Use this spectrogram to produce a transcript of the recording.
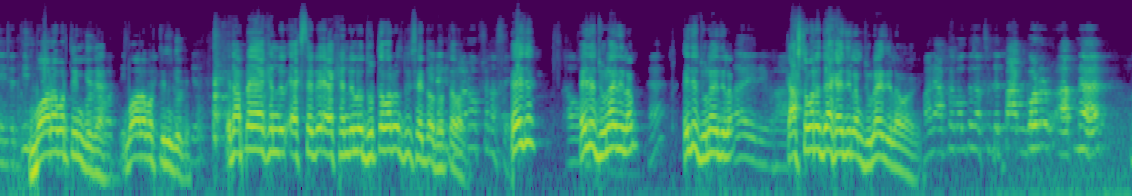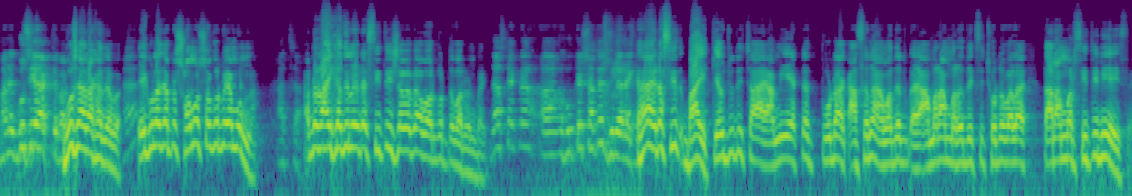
এই যে বরাবর তিন কেজি হ্যাঁ। বরাবর তিন কেজি এটা আপনি এক হ্যান্ডেল এক সাইডে এক হ্যান্ডেলও ধরতে পারবেন দুই সাইডেও ধরতে পারবেন এই যে এই যে ঝুলাই দিলাম। হ্যাঁ? এই যে ঝুলাই দিলাম। কাস্টমারে দেখাই দিলাম ঝুলাই দিলাম আমি। মানে আপনি বলতে চাচ্ছেন যে পাকঘর আপনার মানে গুছিয়ে রাখতে পারবেন। গুছায় রাখা যাবে। এগুলা যে আপনার সমস্যা করবে এমন না। আপনি রাইখা দিলে এটা স্মৃতি হিসাবে ব্যবহার করতে পারবেন ভাই। জাস্ট একটা হুকের সাথে ঝুলে রাখেন। হ্যাঁ এটা স্মৃতি- ভাই কেউ যদি চায় আমি একটা প্রোডাক্ট আছে না আমাদের আমার আম্মারে দেখছি ছোটবেলায় তার আম্মার স্মৃতি নিয়ে আইছে।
